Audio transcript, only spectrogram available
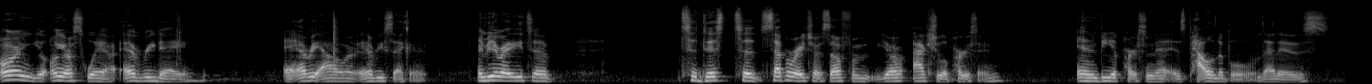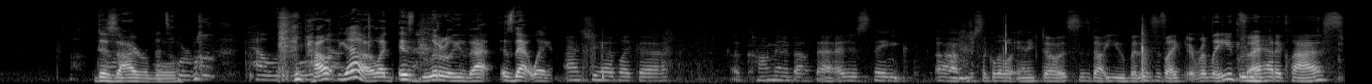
on your on your square every day, at every hour, every second, and be ready to to dis to separate yourself from your actual person, and be a person that is palatable, that is desirable. That's horrible. Palatable. Pal- yeah. yeah, like it's yeah. literally that is that way. I actually have like a a comment about that. I just think, um, just like a little anecdote. This is about you, but this is like it relates. Mm-hmm. I had a class,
